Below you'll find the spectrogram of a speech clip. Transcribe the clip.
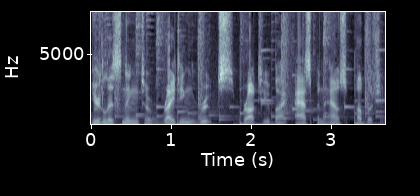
You're listening to Writing Roots, brought to you by Aspen House Publishing.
